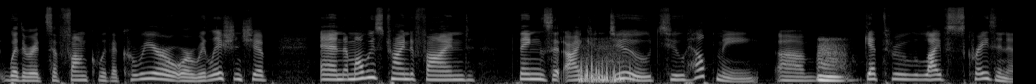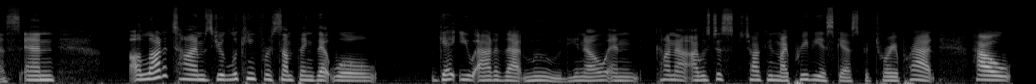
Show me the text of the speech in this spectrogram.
whether it's a funk with a career or a relationship, and I'm always trying to find things that I can do to help me um, get through life's craziness. And a lot of times, you're looking for something that will get you out of that mood, you know, and kind of I was just talking with my previous guest Victoria Pratt how,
